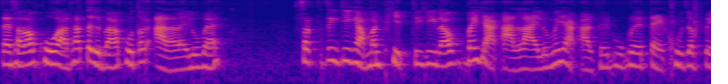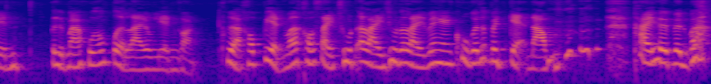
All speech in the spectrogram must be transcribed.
แต่สำหรับครูอะถ้าตื่นมาครูต้องอ่านอะไรรู้ไหมสักจริงๆอะมันผิดจริงๆ แล้วไม่อยากอ่านไลน์หรือไม่อยากอ่าน Facebook เลยแต่ครูจะเป็นตื่นมาครูต้องเปิดไลน์โรงเรียนก่อน เผื่อเขาเปลี่ยนว่าเขาใส่ชุดอะไรชุดอะไรไม่งั้นครูก็จะเป็นแกะดำใครเคยเป็นบ้าง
